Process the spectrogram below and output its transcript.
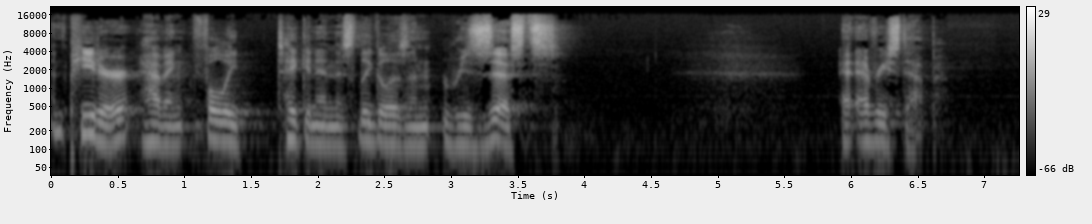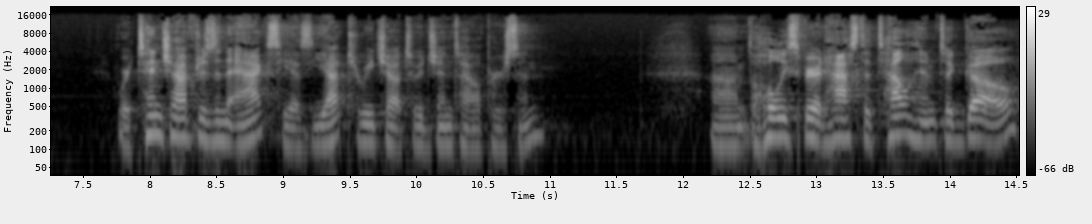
And Peter, having fully taken in this legalism, resists at every step. We're 10 chapters into Acts, he has yet to reach out to a Gentile person. Um, the Holy Spirit has to tell him to go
